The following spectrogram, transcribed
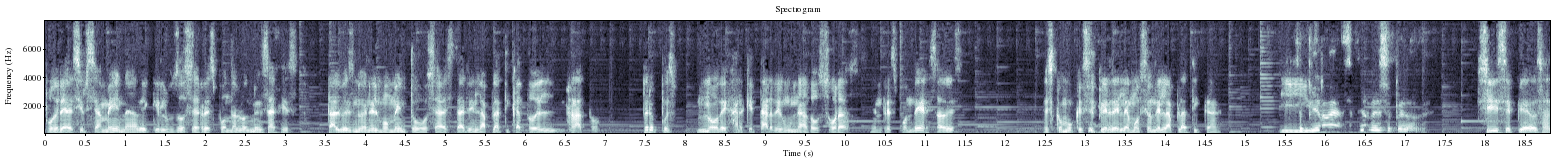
podría decirse amena, de que los dos se respondan los mensajes, tal vez no en el momento, o sea, estar en la plática todo el rato, pero pues no dejar que tarde una o dos horas en responder, ¿sabes? Es como que se pierde la emoción de la plática. Y... Se pierde, se pierde ese pedo, Sí, se pierde, o sea,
